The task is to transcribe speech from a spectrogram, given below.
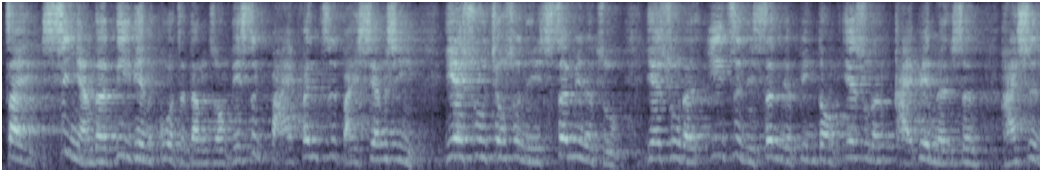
在信仰的历练的过程当中，你是百分之百相信耶稣就是你生命的主，耶稣能医治你身体的病痛，耶稣能改变人生，还是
